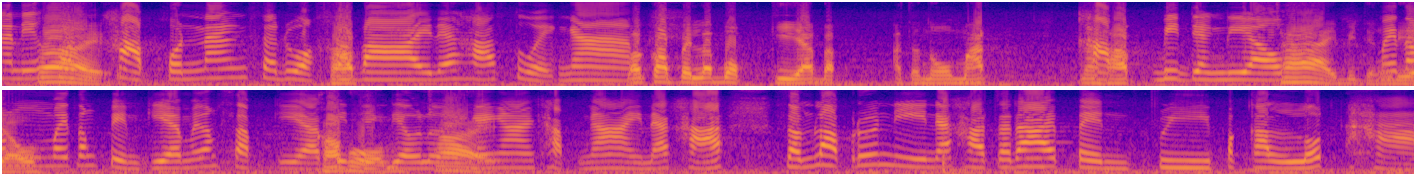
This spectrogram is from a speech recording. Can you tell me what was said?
อันนี้ใช่คนขับคนนั่งสะดวกครัสบ บายนะคะ สวยงาม แล้วก็เป็นระบบเกียร์แบบอัตโนมัติ นะขัครับ บิดอย่างเดียว ใช่ บิดอย่างไม่เดีต้ยอวงไม่ต้องเปลี่ยนเกียร์ไม่ต้องสับเกียร์ครับบิดอย่างเดียวเลย ผมใช่ง่ายๆขับง่ายนะคะสำหรับรุ่นนี้นะคะจะได้เป็นฟรีประกันรถหา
